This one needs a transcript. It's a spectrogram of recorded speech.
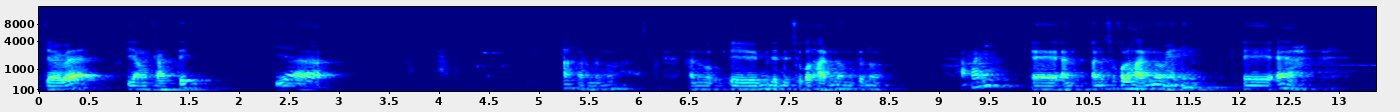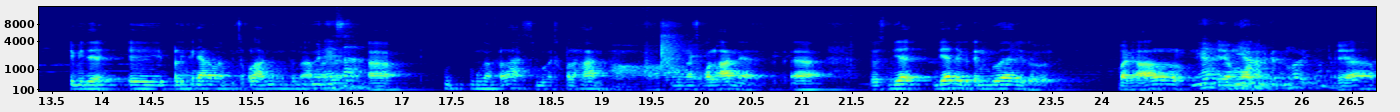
cewek yang cantik. Ya apa namanya anu eh beda dari sekolahan no gitu no. Apanya? Eh an, anu sekolahan no Medin eh eh ini deh eh paling kenyang lah di sekolahan gitu nah, Bunga desa? Ah, bunga kelas bunga sekolahan. Oh. Bunga sekolahan ya. Eh, terus dia dia deketin gue gitu. Padahal ini ya dia deketin lo itu? Ya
